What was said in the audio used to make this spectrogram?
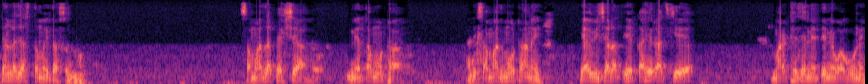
त्यांना जास्त माहीत असेल मग. समाजापेक्षा नेता मोठा आणि समाज मोठा नाही या विचारात एकाही राजकीय मराठ्याच्या नेत्याने वागू नये.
